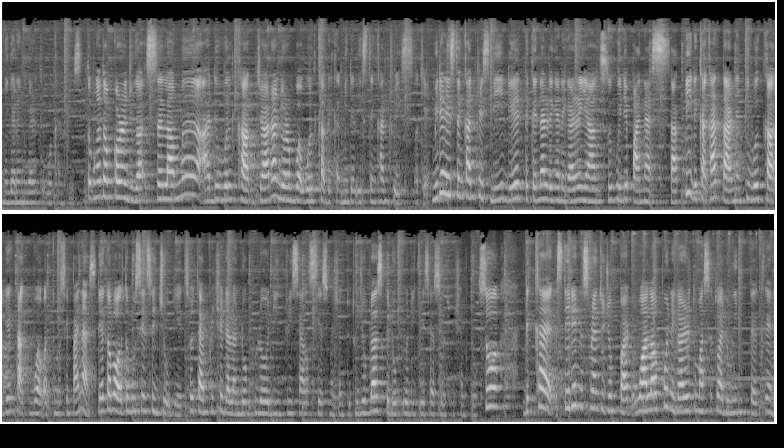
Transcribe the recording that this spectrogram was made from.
negara-negara third world countries. Untuk mengetahui korang juga selama ada World Cup jarang diorang buat World Cup dekat Middle Eastern countries. Okay. Middle Eastern countries ni dia terkenal dengan negara yang suhu dia panas. Tapi dekat Qatar nanti World Cup dia tak buat waktu musim panas. Dia akan buat waktu musim sejuk dia. So temperature dalam 20 degree Celsius macam tu 17 ke 20 degree Celsius macam tu. So dekat stadium 974 walaupun negara tu masa tu ada winter kan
